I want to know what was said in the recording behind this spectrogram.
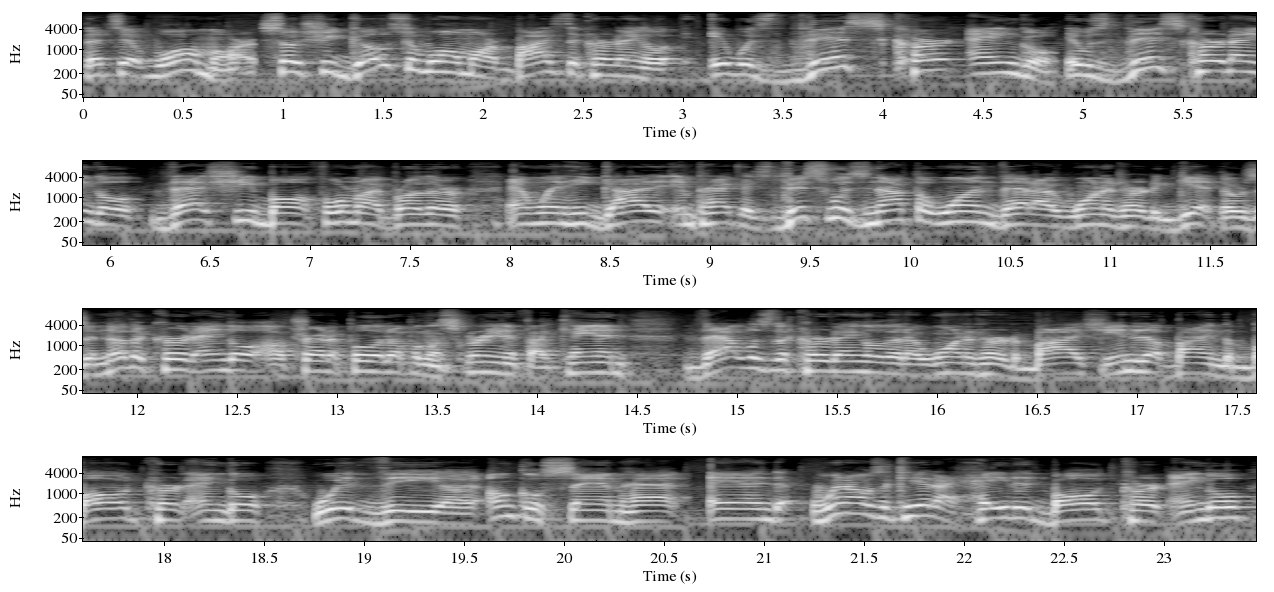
that's at Walmart. So she goes to Walmart, buys the Kurt Angle. It was this Kurt Angle. It was this Kurt Angle that she bought for my brother, and when he got it in package, this was not the one that I wanted her to get. There was another Kurt Angle. I'll try to pull it up on the screen if I can. That was the Kurt Angle that I wanted her to buy. She ended up buying the bald Kurt Angle with the uh, Uncle Sam hat, and when I was a kid, I hated bald Kurt Angle,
